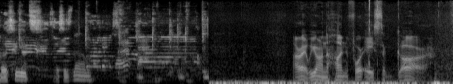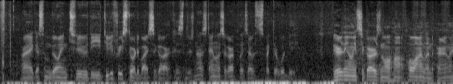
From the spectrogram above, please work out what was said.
Those seats. This is them. All right, we are on the hunt for a cigar. All right, I guess I'm going to the duty-free store to buy a cigar because there's not a Stanley cigar place. I would suspect there would be. Here are the only cigars in the whole island, apparently.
